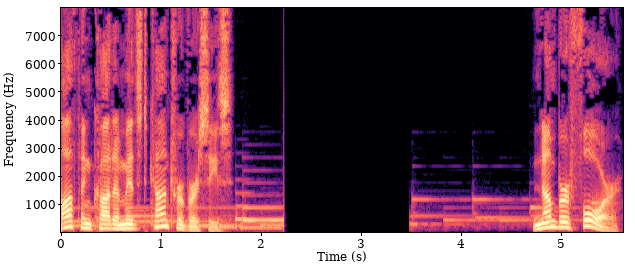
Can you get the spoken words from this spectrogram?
often caught amidst controversies. Number 4.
